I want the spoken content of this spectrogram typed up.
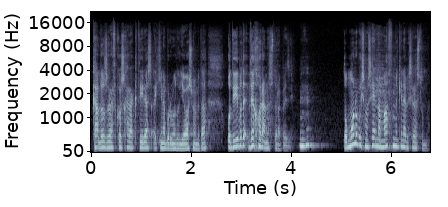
καλός γραφικός χαρακτήρας, αρκεί να μπορούμε να το διαβάσουμε μετά, οτιδήποτε δεν χωράνε στο τραπεζι Το μόνο που έχει σημασία είναι να μάθουμε και να επεξεργαστούμε.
